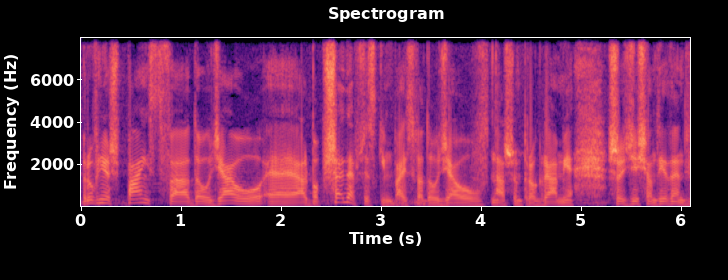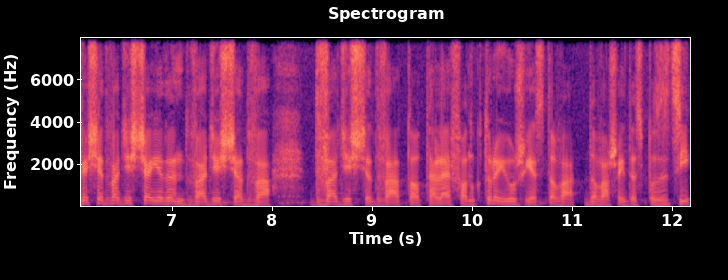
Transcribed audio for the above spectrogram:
również Państwa do udziału, e, albo przede wszystkim Państwa do udziału w naszym programie 61 221 22 22 to telefon, który już jest do, wa- do Waszej dyspozycji.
